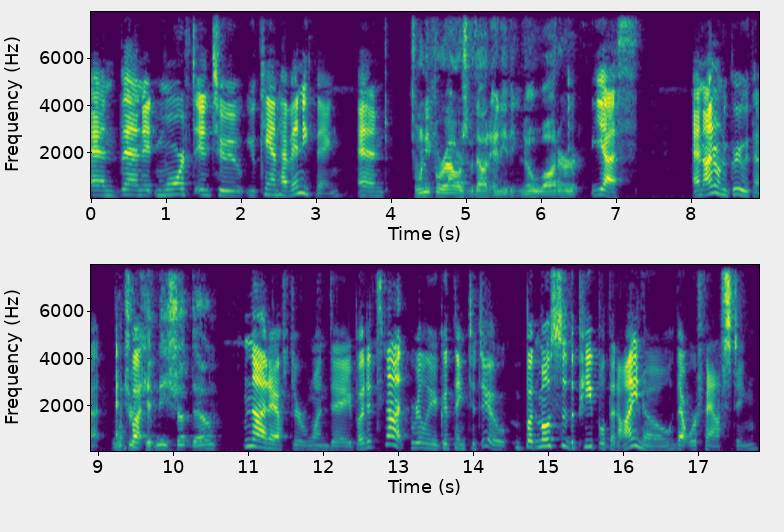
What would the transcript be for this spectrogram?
And then it morphed into you can't have anything. And 24 hours without anything, no water. yes, and I don't agree with that. Won't your but kidneys shut down? not after one day, but it's not really a good thing to do. But most of the people that I know that were fasting,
